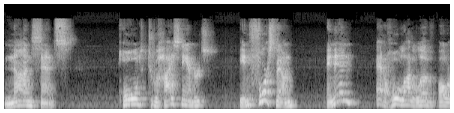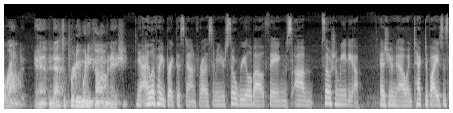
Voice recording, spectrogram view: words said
nonsense. Hold to high standards, enforce them, and then add a whole lot of love all around it. And that's a pretty winning combination. Yeah, I love how you break this down for us. I mean, you're so real about things. Um, social media, as you know, and tech devices,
